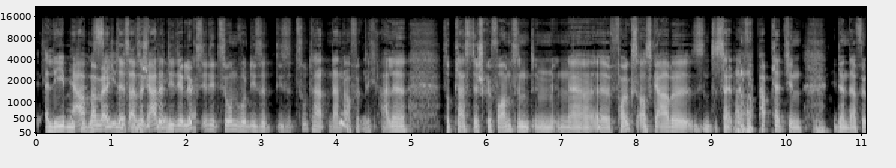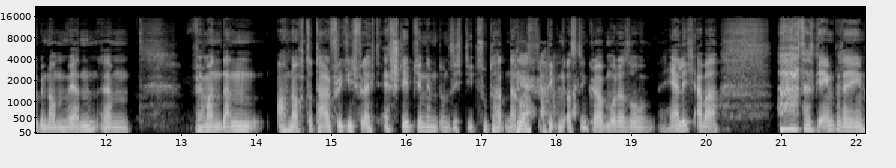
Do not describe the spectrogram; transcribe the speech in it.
erleben. Ja, man möchte es, also gerade die Deluxe-Edition, wo diese, diese Zutaten dann auch wirklich alle so plastisch geformt sind. In, in der äh, Volksausgabe sind es halt einfach Pappplättchen, die dann dafür genommen werden. Ähm, wenn man dann auch noch total freakig vielleicht Essstäbchen nimmt, um sich die Zutaten daraus ja. zu picken aus den Körben oder so. Herrlich, aber ach, das Gameplay.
